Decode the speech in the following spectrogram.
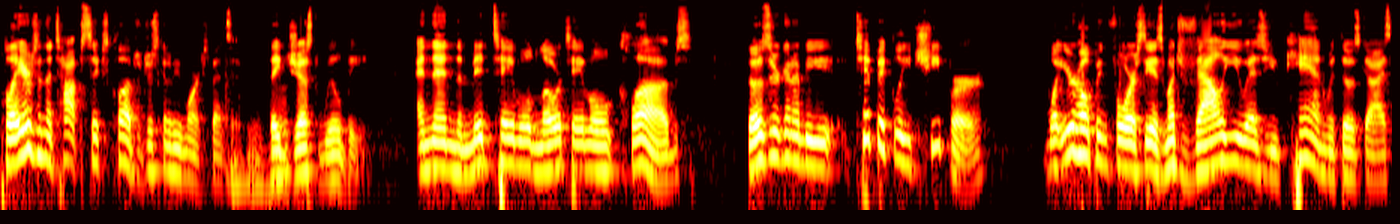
Players in the top six clubs are just going to be more expensive. They mm-hmm. just will be. And then the mid table and lower table clubs, those are going to be typically cheaper what you're hoping for is to get as much value as you can with those guys,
